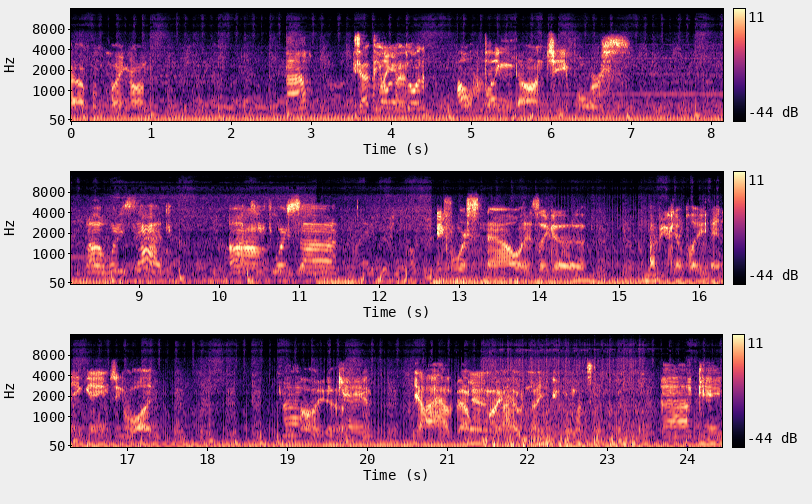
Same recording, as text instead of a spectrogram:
App I'm playing on. Huh? Is that the only Playing one? Oh, playing on GeForce. Oh, what is that? Um, Oh, GeForce, uh, GeForce Now is like a app you can play any games you want. uh, Oh, yeah. okay. Yeah, I have that and one. I have 19 ones. Uh, okay.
